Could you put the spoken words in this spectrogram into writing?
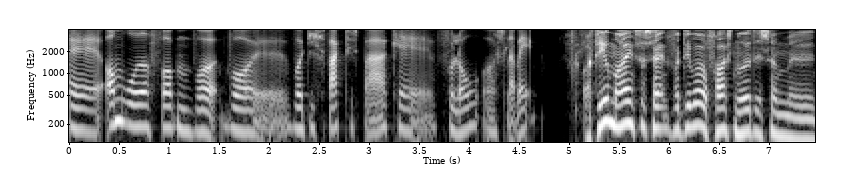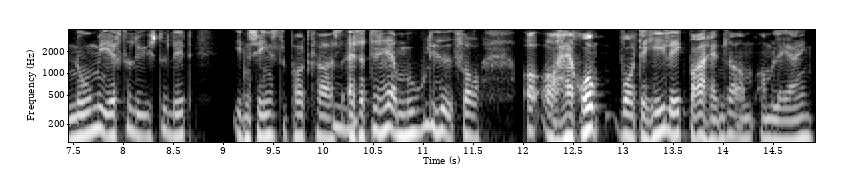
øh, områder for dem, hvor, hvor, øh, hvor de faktisk bare kan få lov at slappe af. Og det er jo meget interessant, for det var jo faktisk noget af det, som øh, Nomi efterlyste lidt i den seneste podcast. Mm. Altså det her mulighed for at, at have rum, hvor det hele ikke bare handler om, om læring.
